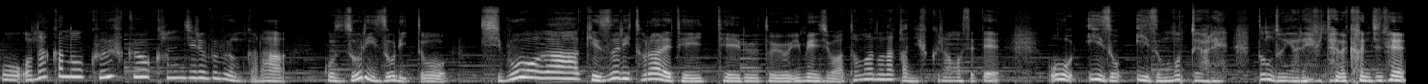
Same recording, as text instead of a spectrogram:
こう、お腹の空腹を感じる部分から、こう、ゾリゾリと脂肪が削り取られていっているというイメージを頭の中に膨らませて、おいいぞ、いいぞ、もっとやれ、どんどんやれ、みたいな感じで、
